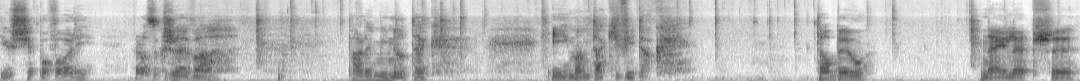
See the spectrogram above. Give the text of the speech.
Już się powoli rozgrzewa. Parę minutek i mam taki widok. To był najlepszy,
